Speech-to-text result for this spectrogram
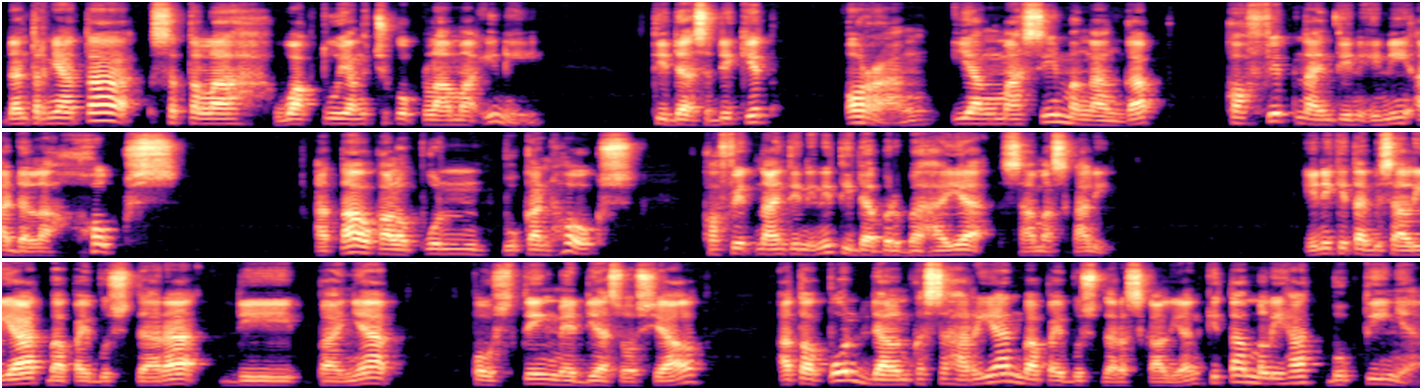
Dan ternyata setelah waktu yang cukup lama ini, tidak sedikit orang yang masih menganggap COVID-19 ini adalah hoax atau kalaupun bukan hoax, COVID-19 ini tidak berbahaya sama sekali. Ini kita bisa lihat Bapak Ibu Saudara di banyak posting media sosial ataupun dalam keseharian Bapak Ibu Saudara sekalian kita melihat buktinya.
